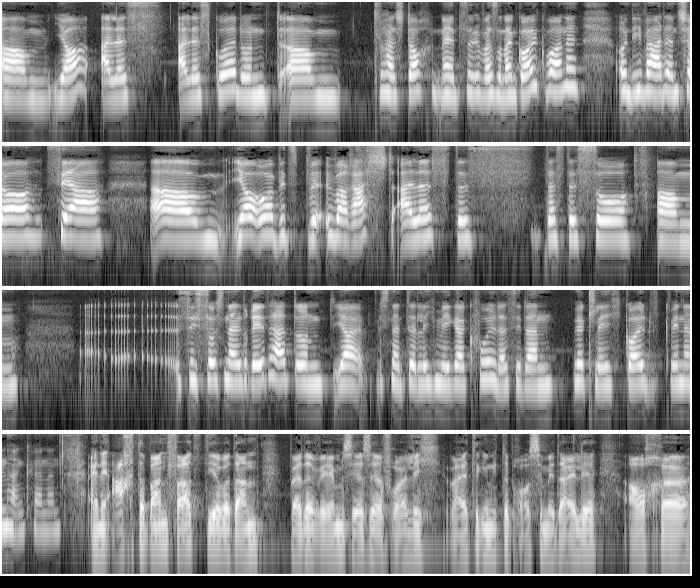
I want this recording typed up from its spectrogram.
ähm, ja, alles, alles gut und ähm, du hast doch nicht Silber, sondern Gold gewonnen. Und ich war dann schon sehr, ähm, ja, ein bisschen überrascht alles, dass, dass das so ähm, äh, sich so schnell dreht hat und ja, ist natürlich mega cool, dass sie dann wirklich Gold gewinnen haben können. Eine Achterbahnfahrt, die aber dann bei der WM sehr, sehr erfreulich weiterging mit der Bronzemedaille, auch äh,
